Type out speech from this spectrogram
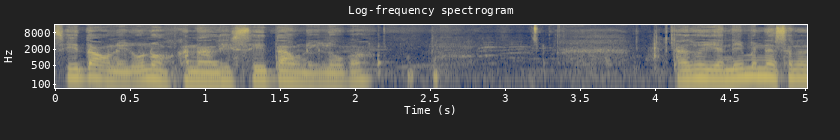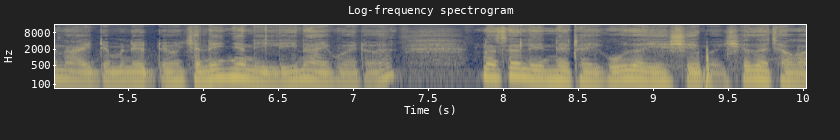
စေးတောင်းနေလို့နော်ခဏလေးစေးတောင်းနေလို့ပါ ဒါဆိုယနေ့မနက်7:00နာရီ10မိနစ်တွင်ယနေ့ညနေ4:00နာရီခွဲတော့24နှစ်ထိပ်90ရေရှေ့ပိတ်86က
